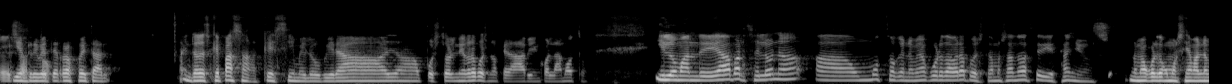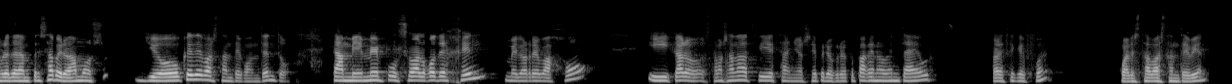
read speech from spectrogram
y el ribete rojo y tal. Entonces, ¿qué pasa? Que si me lo hubiera puesto el negro, pues no quedaba bien con la moto. Y lo mandé a Barcelona a un mozo que no me acuerdo ahora, pues estamos hablando hace 10 años. No me acuerdo cómo se llama el nombre de la empresa, pero vamos, yo quedé bastante contento. También me puso algo de gel, me lo rebajó y claro, estamos hablando hace 10 años, ¿eh? pero creo que pagué 90 euros, parece que fue cual está bastante bien.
